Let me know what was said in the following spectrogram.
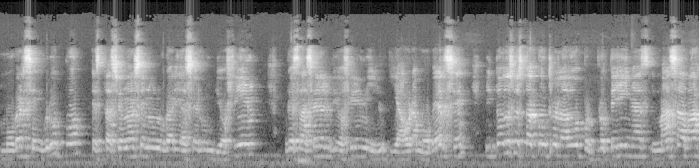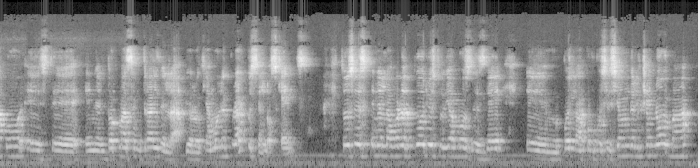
moverse en grupo, estacionarse en un lugar y hacer un biofilm, deshacer el biofilm y, y ahora moverse, y todo eso está controlado por proteínas y más abajo, este, en el dogma central de la biología molecular, pues en los genes. Entonces, en el laboratorio estudiamos desde em, pues, la composición del genoma,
